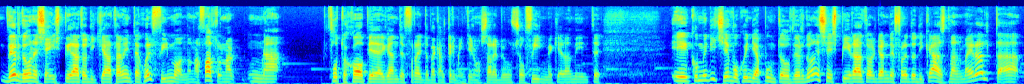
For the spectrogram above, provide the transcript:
Verdone si è ispirato dichiaratamente a quel film, non ha fatto una, una fotocopia del grande freddo perché altrimenti non sarebbe un suo film chiaramente e come dicevo, quindi appunto Verdone si è ispirato al Grande Freddo di Kasdan, ma in realtà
